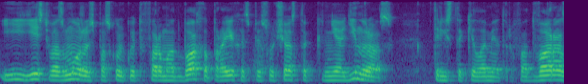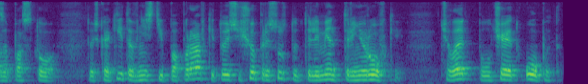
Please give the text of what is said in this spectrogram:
И есть возможность, поскольку это формат Баха, проехать спецучасток не один раз, 300 километров, а два раза по 100. То есть какие-то внести поправки. То есть еще присутствует элемент тренировки. Человек получает опыт.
